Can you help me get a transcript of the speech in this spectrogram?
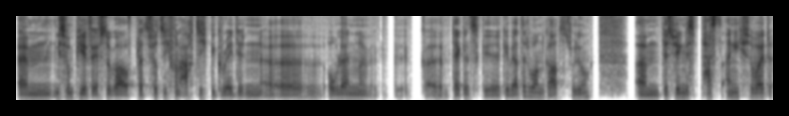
Ähm, ist vom PFF sogar auf Platz 40 von 80 gegradeten äh, äh O-Line-Tackles ge gewertet worden, Guards, Entschuldigung. Ähm, deswegen, das passt eigentlich soweit.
